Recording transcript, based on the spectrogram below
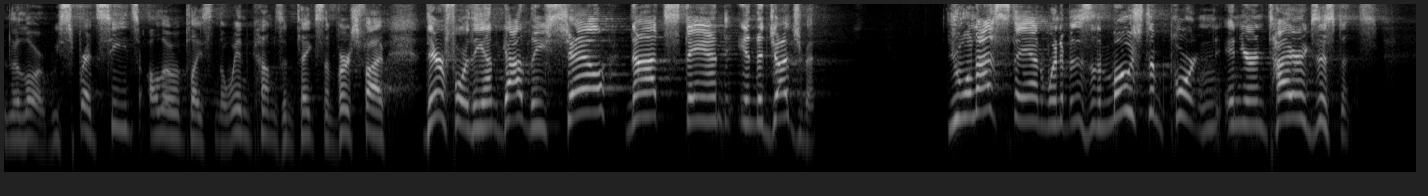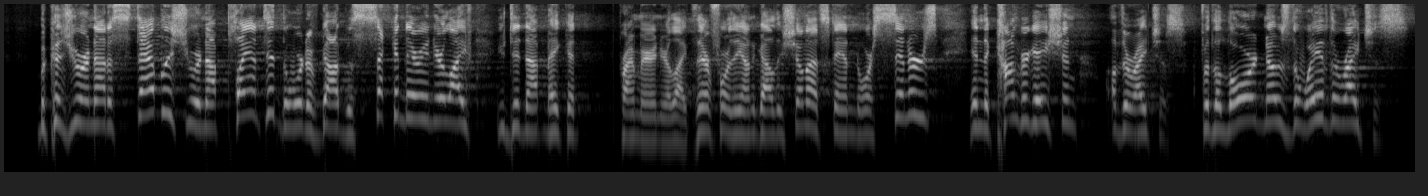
in the Lord. We spread seeds all over the place, and the wind comes and takes them. Verse 5 Therefore, the ungodly shall not stand in the judgment. You will not stand when it is the most important in your entire existence because you are not established, you are not planted. The word of God was secondary in your life, you did not make it primary in your life. Therefore, the ungodly shall not stand, nor sinners in the congregation of the righteous. For the Lord knows the way of the righteous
